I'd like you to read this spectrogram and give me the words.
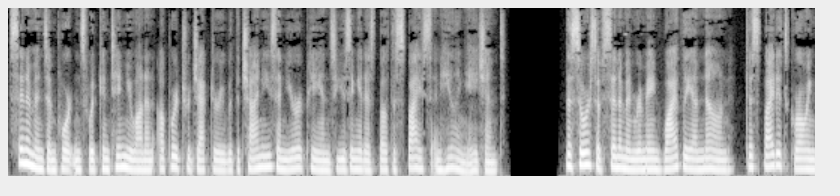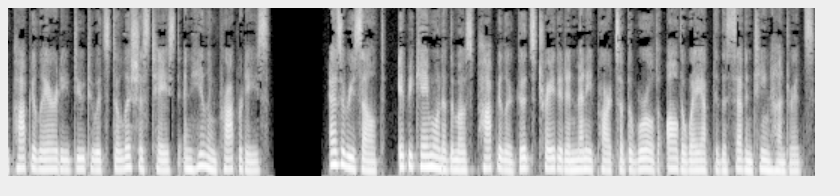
Cinnamon's importance would continue on an upward trajectory with the Chinese and Europeans using it as both a spice and healing agent. The source of cinnamon remained widely unknown, despite its growing popularity due to its delicious taste and healing properties. As a result, it became one of the most popular goods traded in many parts of the world all the way up to the 1700s.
